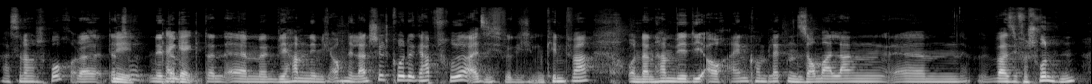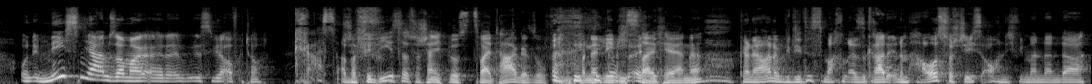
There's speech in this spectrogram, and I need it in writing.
Hast du noch einen Spruch oder dazu? Nee, kein dann, Gag. Dann, ähm, wir haben nämlich auch eine Landschildkröte gehabt früher, als ich wirklich ein Kind war. Und dann haben wir die auch einen kompletten Sommer lang ähm, war sie verschwunden. Und im nächsten Jahr im Sommer äh, ist sie wieder aufgetaucht. Krass. Aber für die ist das wahrscheinlich bloß zwei Tage so von, von der Lebenszeit her, ne? Keine Ahnung, wie die das machen. Also gerade in einem Haus verstehe ich es auch nicht, wie man dann da.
